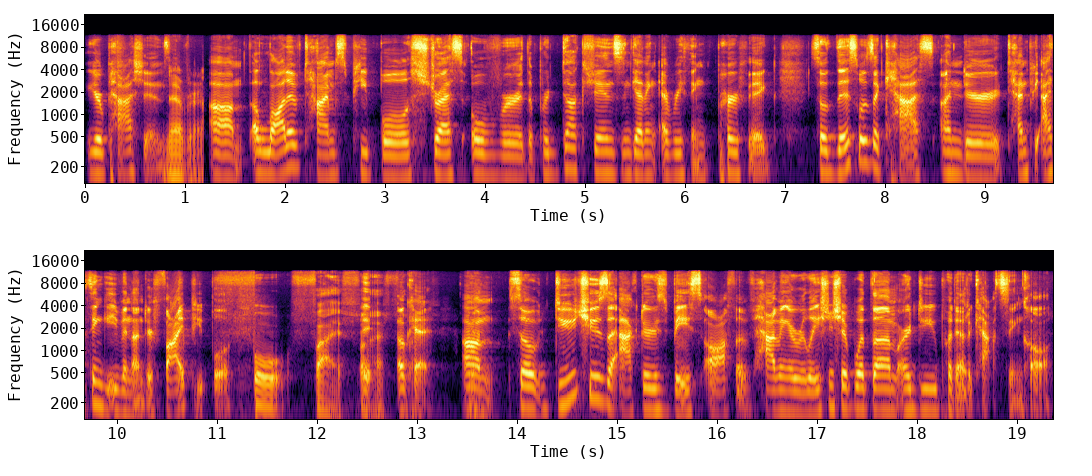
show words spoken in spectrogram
your passions. never. Um, a lot of times people stress over the productions and getting everything perfect. So this was a cast under 10 people, I think even under five people. Four, five, five. Okay. Um, so do you choose the actors based off of having a relationship with them or do you put out a casting call?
